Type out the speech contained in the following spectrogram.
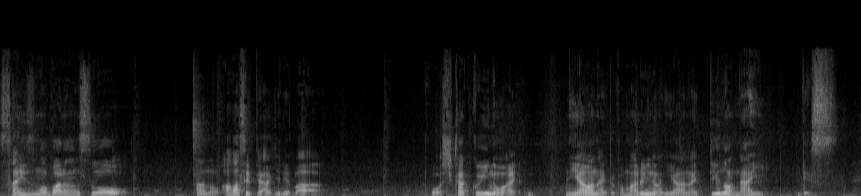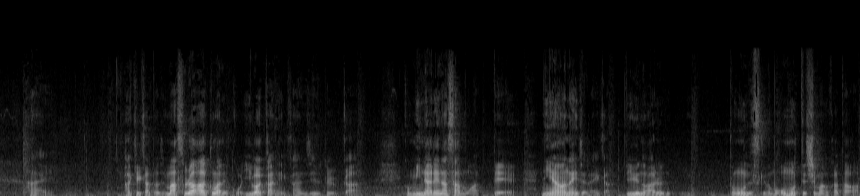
サイズのバランスをあの合わせてあげればこう四角いのは似合わないとか丸いのは似合わないっていうのはないです。はい、かけ方でまあそれはあくまでこう違和感に感じるというかこう見慣れなさもあって似合わないんじゃないかっていうのはあると思うんですけども思ってしまう方は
